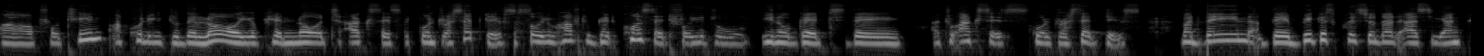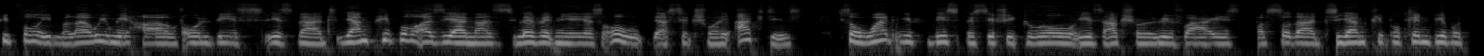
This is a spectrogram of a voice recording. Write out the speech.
uh, 14, according to the law, you cannot access the contraceptives. So you have to get consent for you to, you know, get the uh, to access contraceptives. But then the biggest question that as young people in Malawi we have on this is that young people as young as 11 years old, they're sexually active. So what if this specific rule is actually revised so that young people can be able to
